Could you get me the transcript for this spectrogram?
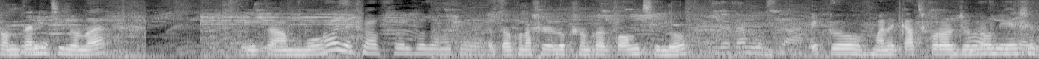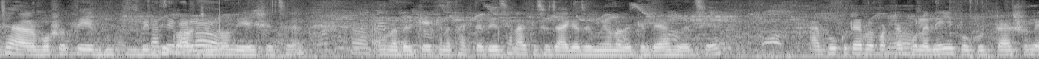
সন্তানই ছিল না। তো আম্মু। সব স্বল্প তখন আসলে লোক সংখ্যা কম ছিল। একটু মানে কাজ করার জন্য নিয়ে এসেছে আর বসতি বৃদ্ধি করার জন্য নিয়ে এসেছে। ওনাদেরকে এখানে থাকতে দিয়েছেন আর কিছু জায়গা জমি ওনাদেরকে দেওয়া হয়েছে। আর পুকুরটার ব্যাপারটা বলে নিই পুকুরটা আসলে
